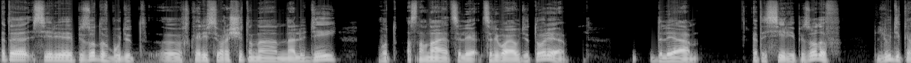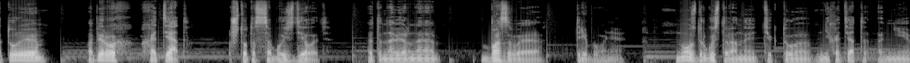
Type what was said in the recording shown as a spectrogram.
Эта серия эпизодов будет, э, скорее всего, рассчитана на людей. Вот основная целе, целевая аудитория для этой серии эпизодов — люди, которые, во-первых, хотят что-то с собой сделать. Это, наверное, базовое требование. Но, с другой стороны, те, кто не хотят, они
